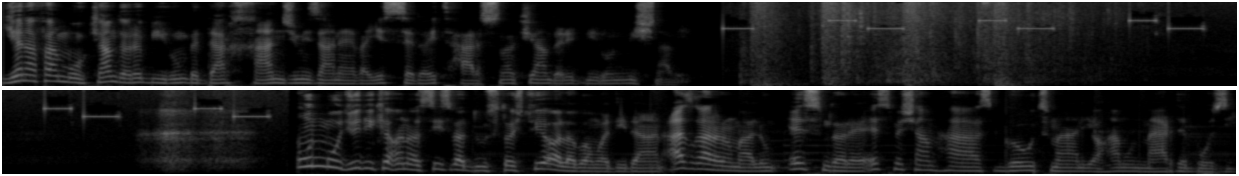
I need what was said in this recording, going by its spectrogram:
یه نفر محکم داره بیرون به در خنج می‌زنه و یه صدای ترسناکی هم دارید بیرون میشنوید. اون موجودی که آناسیس و دوستاش توی آلاباما دیدن از قرار معلوم اسم داره اسمش هم هست گوتمن یا همون مرد بزی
